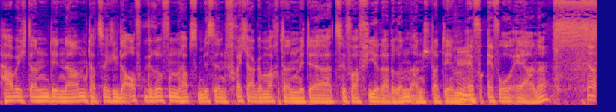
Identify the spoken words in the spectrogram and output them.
habe ich dann den Namen tatsächlich wieder aufgegriffen und habe es ein bisschen frecher gemacht dann mit der Ziffer 4 da drin, anstatt dem F FOR. Ne? Ja.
